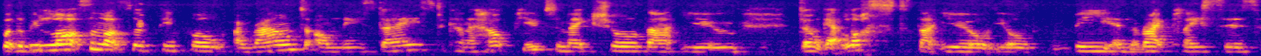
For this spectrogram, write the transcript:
But there'll be lots and lots of people around on these days to kind of help you to make sure that you don't get lost, that you'll you'll be in the right places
